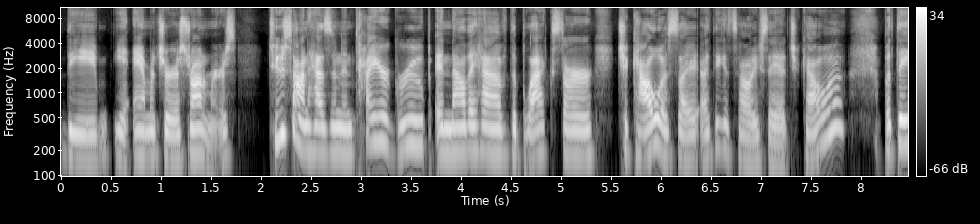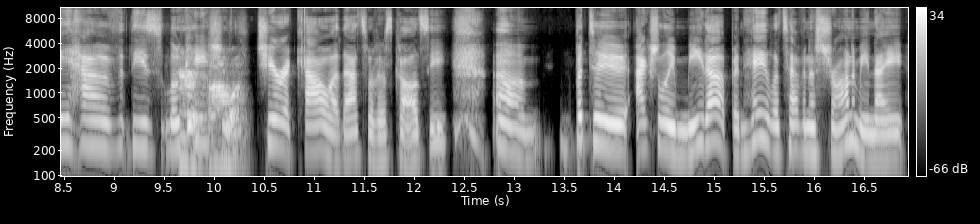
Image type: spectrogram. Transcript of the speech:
the, the amateur astronomers. Tucson has an entire group, and now they have the Black Star Chickawa site. I think it's how you say it, Chickawa. But they have these locations, Chiricahua, Chiricahua that's what it's called. See, um, but to actually meet up and hey, let's have an astronomy night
